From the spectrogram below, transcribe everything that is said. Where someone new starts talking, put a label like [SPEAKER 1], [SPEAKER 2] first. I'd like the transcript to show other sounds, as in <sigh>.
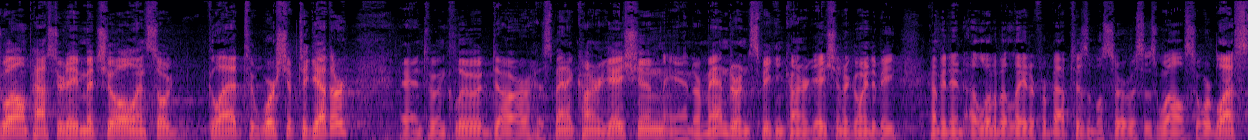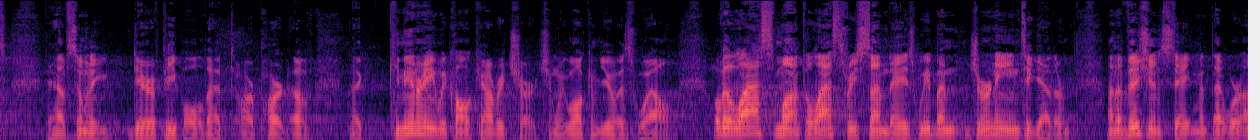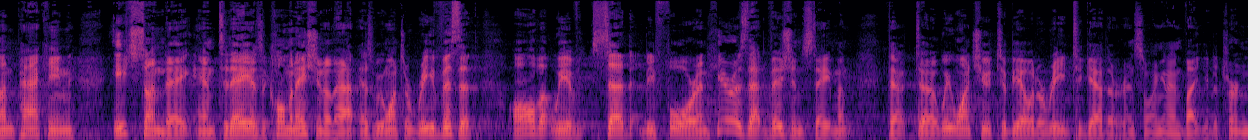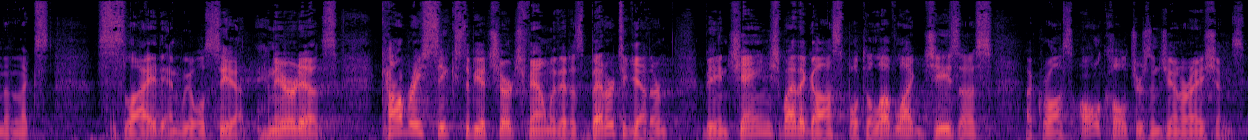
[SPEAKER 1] Well, I'm Pastor Dave Mitchell, and so glad to worship together and to include our Hispanic congregation and our Mandarin speaking congregation are going to be coming in a little bit later for baptismal service as well. So we're blessed to have so many dear people that are part of the community we call Calvary Church, and we welcome you as well. Over the last month, the last three Sundays, we've been journeying together on a vision statement that we're unpacking each Sunday, and today is a culmination of that as we want to revisit all that we have said before. And here is that vision statement that uh, we want you to be able to read together. And so I'm going to invite you to turn to the next slide and we will see it. And here it is Calvary seeks to be a church family that is better together, being changed by the gospel to love like Jesus across all cultures and generations.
